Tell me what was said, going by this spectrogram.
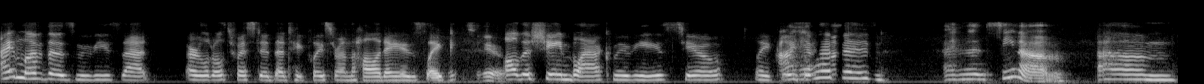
I love those movies that are a little twisted that take place around the holidays, like all the Shane Black movies too, like Lethal Weapon. I haven't seen them. Um,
